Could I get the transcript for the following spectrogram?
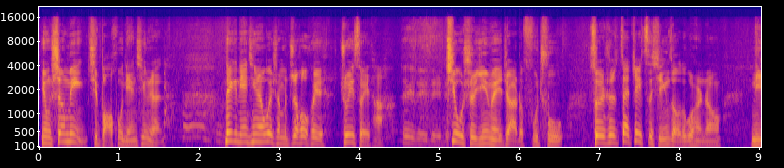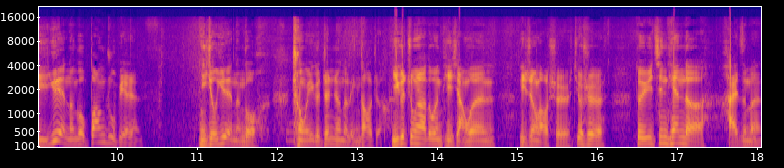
用生命去保护年轻人。那个年轻人为什么之后会追随他？对对对对，就是因为这样的付出。所以说，在这次行走的过程中，你越能够帮助别人，你就越能够成为一个真正的领导者。一个重要的问题想问李正老师，就是对于今天的孩子们，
